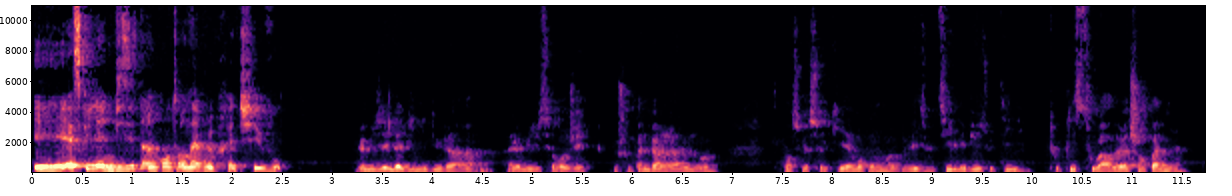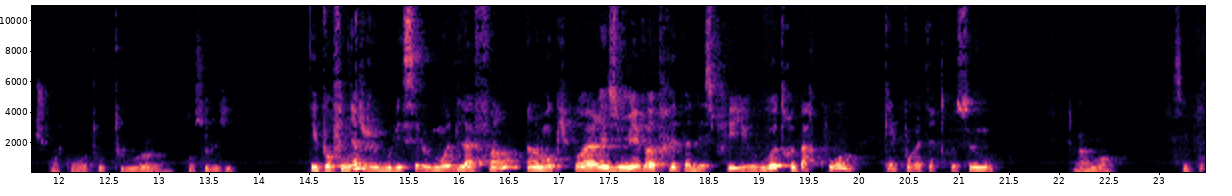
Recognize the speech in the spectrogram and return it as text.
Et est-ce qu'il y a une visite incontournable près de chez vous? Le musée de la vigne et du vin à la Mélisse Roger, au champagne berlin lenoir Je pense que ceux qui aimeront euh, les outils, les vieux outils, toute l'histoire de la Champagne, je pense qu'on retrouve tout euh, dans ce musée. Et pour finir, je vais vous laisser le mot de la fin, un mot qui pourrait résumer votre état d'esprit ou votre parcours. Quel pourrait être ce mot? Amour. C'est beau.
